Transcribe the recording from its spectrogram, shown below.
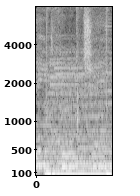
made for change.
